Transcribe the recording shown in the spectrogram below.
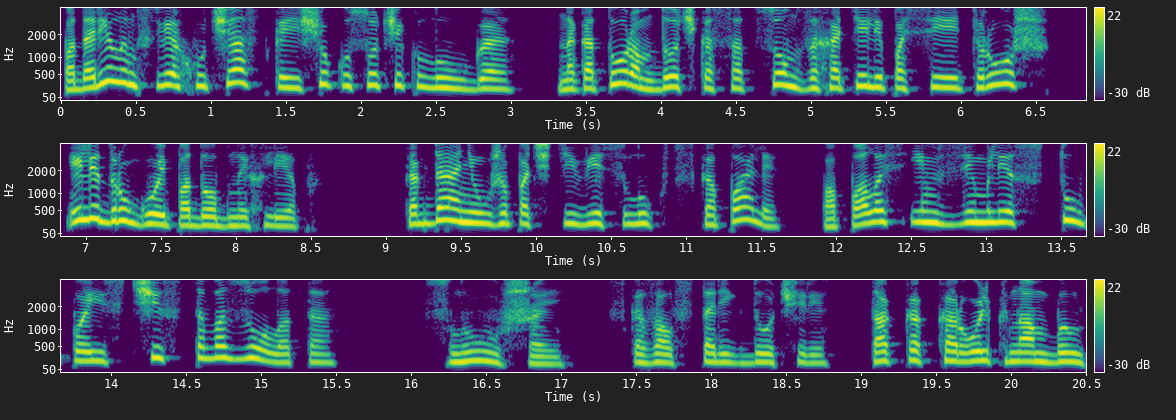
подарил им сверх участка еще кусочек луга, на котором дочка с отцом захотели посеять рожь или другой подобный хлеб. Когда они уже почти весь луг вскопали, попалась им в земле ступа из чистого золота. «Слушай», — сказал старик дочери, — «так как король к нам был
